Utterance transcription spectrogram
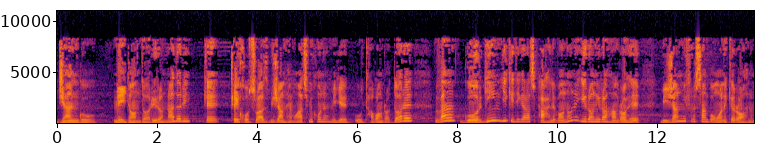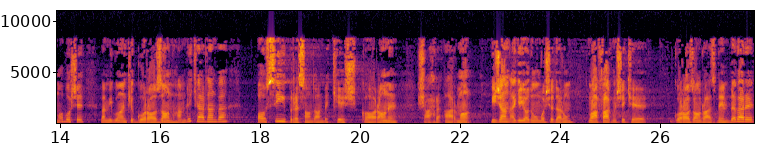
جنگ و میدانداری را نداری که کیخسرو از بیژن حمایت می‌کنه. میگه او توان را داره و گرگین یکی دیگر از پهلوانان ایرانی را همراه بیژن میفرستن به عنوان که راهنما باشه و می‌گویند که گرازان حمله کردند و آسیب رساندن به کشکاران شهر ارمان بیژن اگه یادمون باشه در اون موفق میشه که گرازان را از بین ببره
